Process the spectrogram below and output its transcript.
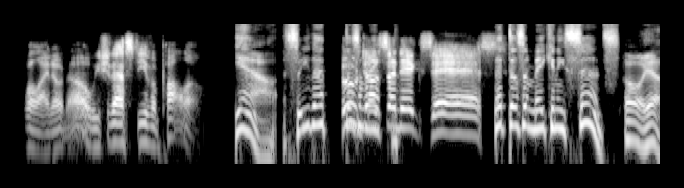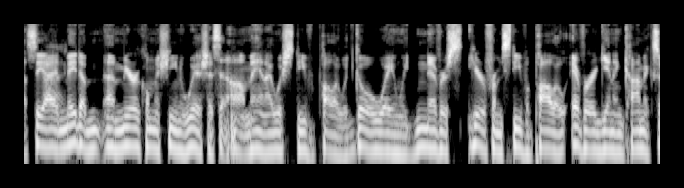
Well, I don't know. We should ask Steve Apollo. Yeah. See that Who doesn't make- doesn't exist? That doesn't make any sense. Oh yeah, see, I made a, a miracle machine wish. I said, "Oh man, I wish Steve Apollo would go away and we'd never hear from Steve Apollo ever again in comics,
